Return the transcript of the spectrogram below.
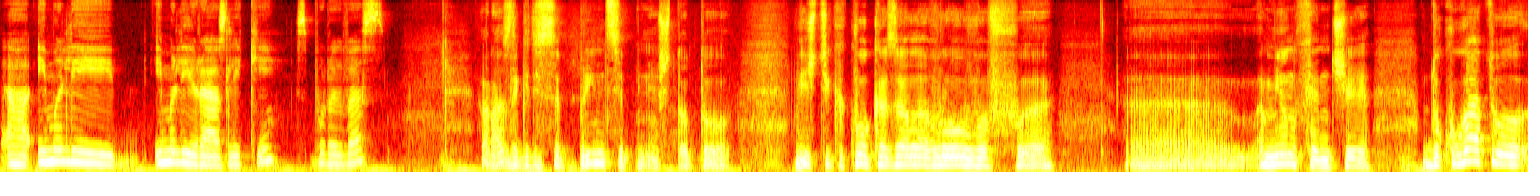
А, има, ли, има ли разлики според вас? Разликите са принципни, защото вижте какво каза Лавров в Мюнхен, че до когато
